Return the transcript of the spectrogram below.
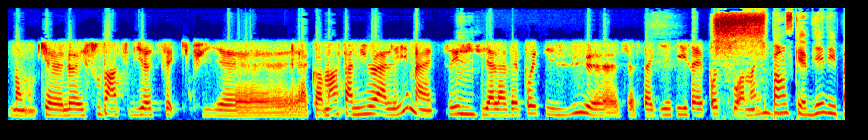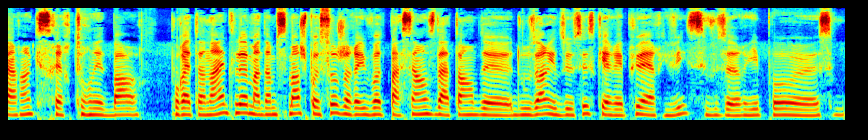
Donc euh, là, elle est sous antibiotiques. puis elle commence à mieux aller, mais tu sais, mm. si elle avait pas été vue, ça ne guérirait pas de soi-même. Je pense qu'il y a bien des parents qui seraient retournés de bord. Pour être honnête, là, Madame Simard, je suis pas sûre j'aurais eu votre patience d'attendre 12 heures et Dieu sait ce qui aurait pu arriver si vous auriez pas, euh, si vous,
